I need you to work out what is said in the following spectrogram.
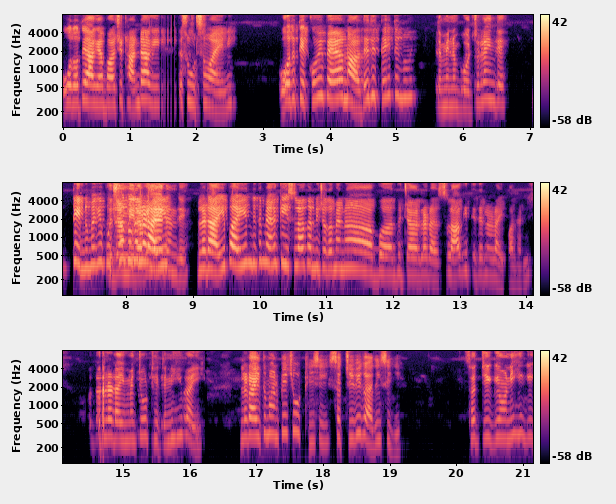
ਉਦੋਂ ਤੇ ਆ ਗਿਆ ਬਾਅਦ ਚ ਠੰਡ ਆ ਗਈ ਤੇ ਸੂਟ ਸਵਾਏ ਨਹੀਂ ਉਹ ਤੇ ਤੇਕੋ ਵੀ ਪਿਆ ਨਾਲ ਦੇ ਦਿੱਤੇ ਸੀ ਤੈਨੂੰ। ਤੇ ਮੈਨੂੰ ਪੁੱਛ ਲੈਂਦੇ। ਤੈਨੂੰ ਮੈਂ ਕੀ ਪੁੱਛਾਂ ਤੂੰ ਲੜਾਈ ਲੜਾਈ ਪਾਈ ਹੁੰਦੀ ਤੇ ਮੈਂ ਕੀ ਸਲਾਹ ਕਰਨੀ ਜਦੋਂ ਮੈਂ ਨਾ ਦੂਜਾ ਲੜਾ ਸਲਾਹ ਕੀਤੀ ਤੇ ਲੜਾਈ ਪਾ ਲੈਣੀ। ਉਦੋਂ ਲੜਾਈ ਮੈਂ ਝੂਠੀ ਤੇ ਨਹੀਂ ਪਾਈ। ਲੜਾਈ ਤਾਂ ਮਨਪ੍ਰੀਤ ਝੂਠੀ ਸੀ ਸੱਚੀ ਵੀ ਗਾਦੀ ਸੀਗੀ? ਸੱਚੀ ਕਿਉਂ ਨਹੀਂ ਹੈਗੀ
